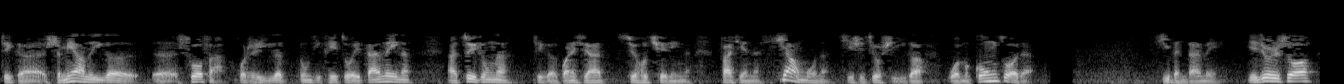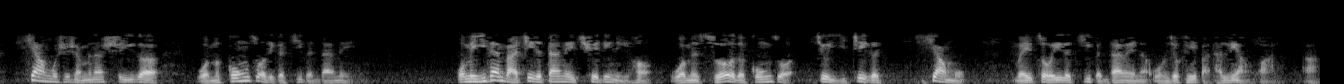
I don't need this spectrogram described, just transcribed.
这个什么样的一个呃说法或者是一个东西可以作为单位呢？啊，最终呢，这个管理学家最后确定呢，发现呢，项目呢其实就是一个我们工作的。基本单位，也就是说，项目是什么呢？是一个我们工作的一个基本单位。我们一旦把这个单位确定了以后，我们所有的工作就以这个项目为作为一个基本单位呢，我们就可以把它量化了啊。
